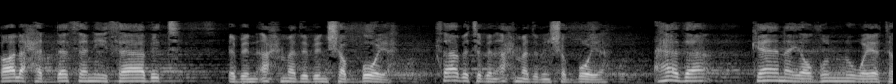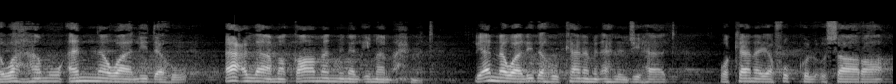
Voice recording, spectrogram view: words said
قال حدثني ثابت بن أحمد بن شبوية. ثابت بن أحمد بن شبوية هذا كان يظن ويتوهم أن والده أعلى مقاما من الإمام أحمد لأن والده كان من أهل الجهاد وكان يفك الاسارى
